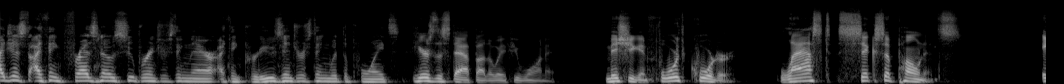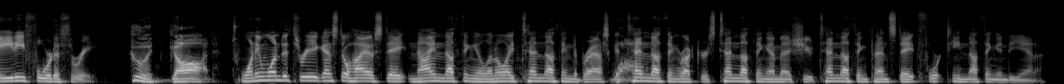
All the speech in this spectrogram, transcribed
I just I think Fresno's super interesting there. I think Purdue's interesting with the points. Here's the stat, by the way, if you want it. Michigan fourth quarter, last six opponents, eighty-four to three. Good God. 21 to 3 against Ohio State, 9 nothing Illinois, 10 nothing Nebraska, Wow. 10 nothing Rutgers, 10 nothing MSU, 10 nothing Penn State, 14 nothing Indiana.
